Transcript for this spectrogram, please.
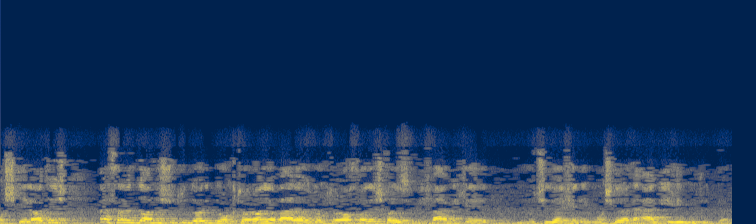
مشکلاتش مثلا دانشجو تو دوره دکترا یا بعد از دکترا خودش خلاص می‌فهمه که چیزای خیلی مشکلات عمیقی وجود داره.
